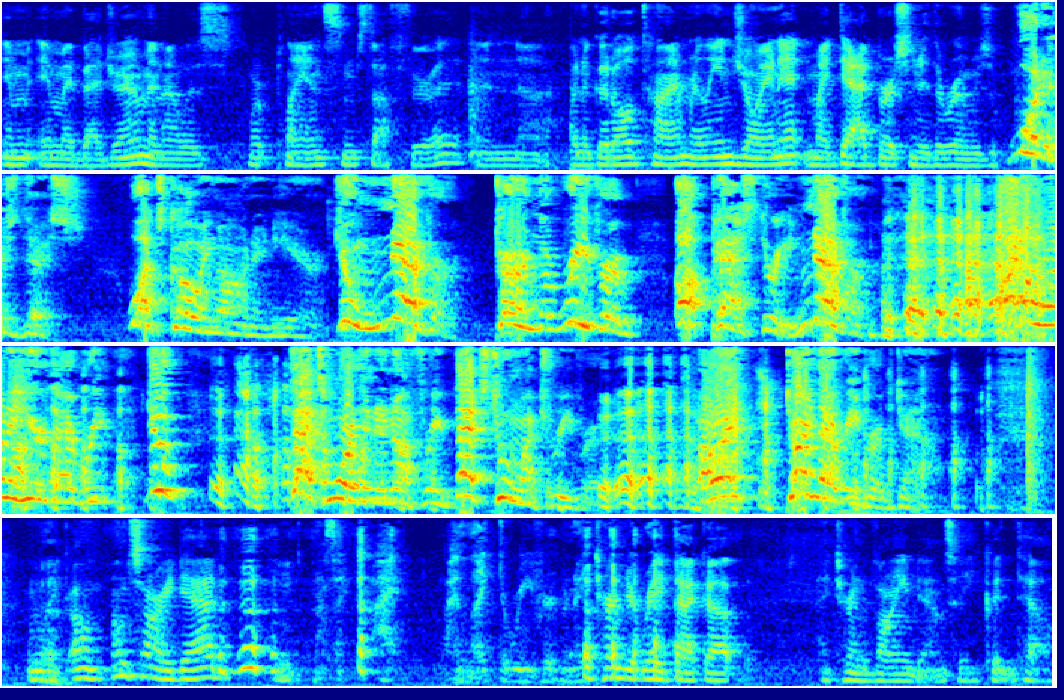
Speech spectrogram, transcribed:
in, in my bedroom, and I was playing some stuff through it and uh, having a good old time, really enjoying it. And my dad burst into the room. He was like, What is this? What's going on in here? You never turn the reverb up past three. Never. I don't want to hear that re. You. That's more than enough reverb. That's too much reverb. All right, turn that reverb down. I'm like, oh, I'm sorry, Dad. I was like, I, I like the reverb, and I turned it right back up. I turned the volume down so he couldn't tell.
